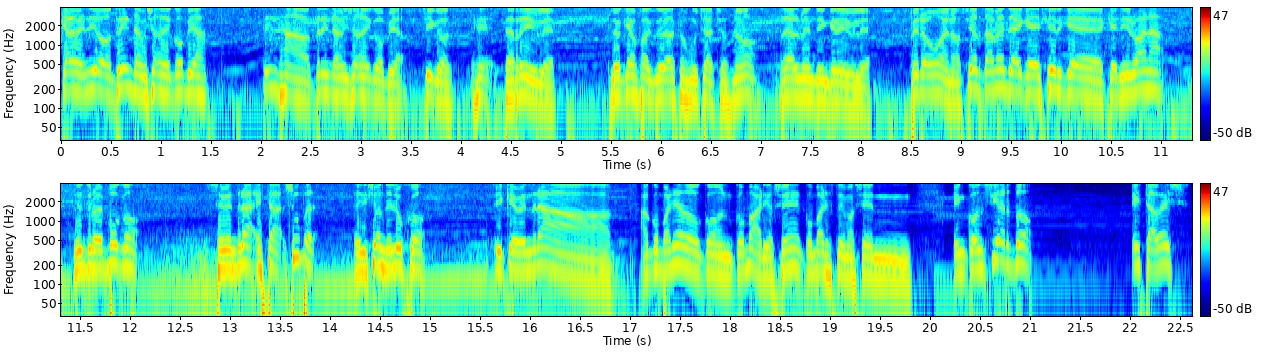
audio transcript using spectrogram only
que ha vendido 30 millones de copias. 30, 30 millones de copias. Chicos, terrible lo que han facturado estos muchachos, ¿no? Realmente increíble. Pero bueno, ciertamente hay que decir que, que Nirvana, dentro de poco, se vendrá esta super edición de lujo y que vendrá acompañado con, con varios, ¿eh? con varios temas en, en concierto. Esta vez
